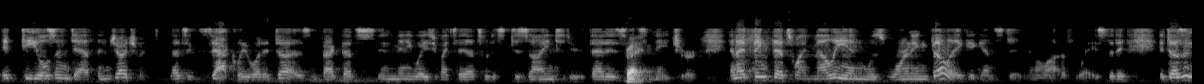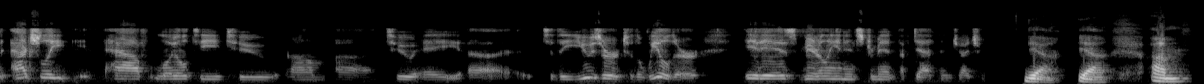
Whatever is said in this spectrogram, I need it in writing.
It deals in death and judgment. That's exactly what it does. In fact, that's in many ways you might say that's what it's designed to do. That is right. its nature. And I think that's why Melian was warning Beleg against it in a lot of ways. That it it doesn't actually have loyalty to um, uh, to a uh, to the user to the wielder. It is merely an instrument of death and judgment. Yeah, yeah. Um,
